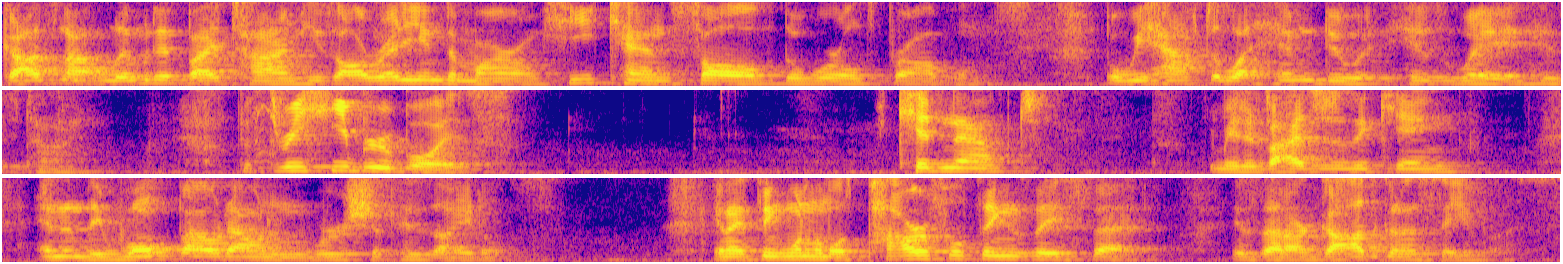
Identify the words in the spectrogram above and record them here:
God's not limited by time. He's already in tomorrow. He can solve the world's problems. But we have to let Him do it His way and His time. The three Hebrew boys kidnapped, they're made advisors of the king, and then they won't bow down and worship his idols. And I think one of the most powerful things they said is that our God's going to save us.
